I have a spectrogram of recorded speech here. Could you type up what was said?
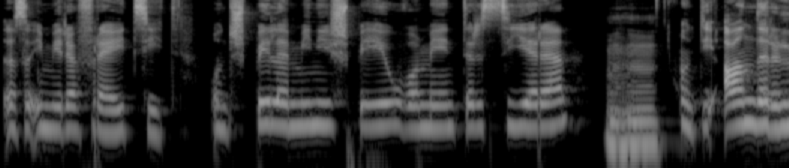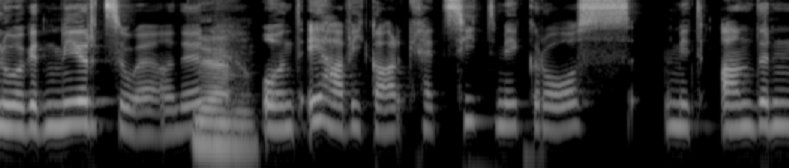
also in meiner Freizeit. Und spiele meine Spiele, die mich interessieren. Mhm. Und die anderen schauen mir zu. Oder? Ja. Und ich habe gar keine Zeit mehr gross mit anderen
